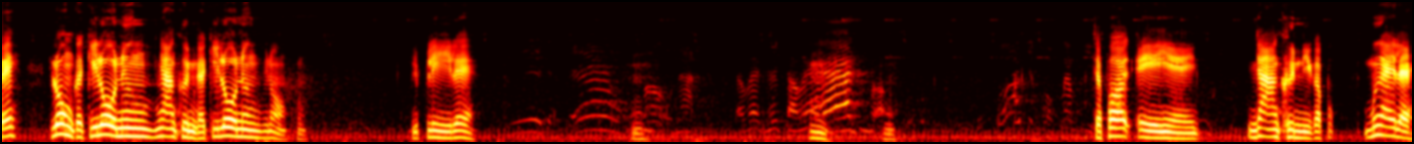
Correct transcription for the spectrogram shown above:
เด้ลงกับกิโลหนึ่งย่างขึ้นกับกิโลหนึ่งพี่น้องริปลีเลยอืม เฉพาะเอย่างขึ้นนี่ก็เมื่อยเลย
